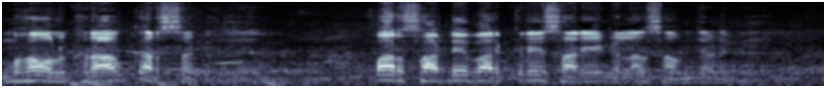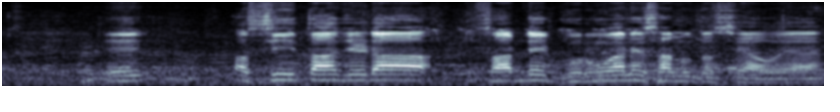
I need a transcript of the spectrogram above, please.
ਮਾਹੌਲ ਖਰਾਬ ਕਰ ਸਕਦੀ ਆ। ਪਰ ਸਾਡੇ ਵਰਕਰ ਇਹ ਸਾਰੀਆਂ ਗੱਲਾਂ ਸਮਝਣਗੇ। ਇਹ ਅਸੀਂ ਤਾਂ ਜਿਹੜਾ ਸਾਡੇ ਗੁਰੂਆਂ ਨੇ ਸਾਨੂੰ ਦੱਸਿਆ ਹੋਇਆ ਹੈ,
